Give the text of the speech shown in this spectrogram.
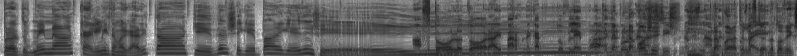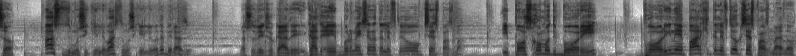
Πρώτη του μήνα. Καληνύχτα Μαργαρίτα. Και δώσε και πάρε και δώσε. Αυτό όλο τώρα υπάρχουν κάποιοι που το βλέπουν Α, και ναι, δεν μπορούν ναι, να όχι. ζήσουν. Να πω ένα το τελευταίο, φαΐ. να το δείξω. Άστο τη μουσική λίγο, άστο τη μουσική λίγο, δεν πειράζει. Να σου δείξω κάτι. κάτι ε, μπορεί να έχεις ένα τελευταίο ξέσπασμα. Υπόσχομαι ότι μπορεί, μπορεί να υπάρχει τελευταίο ξέσπασμα εδώ.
